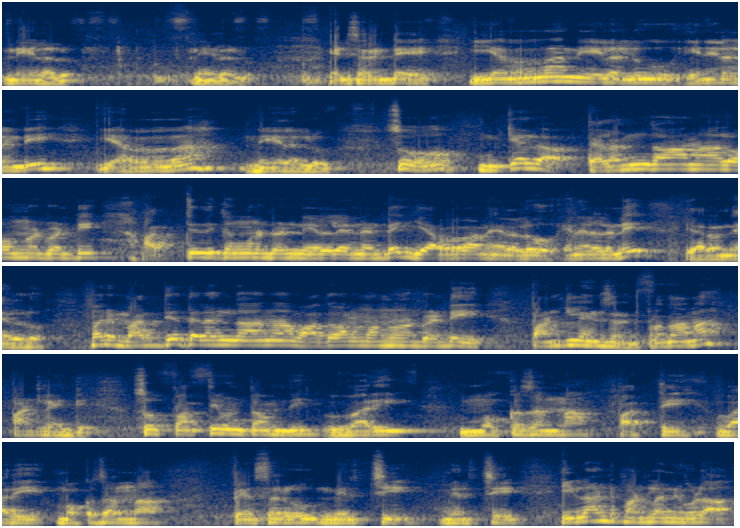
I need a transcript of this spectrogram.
నేలలు. నేలలు. ఏంటి సార్ అంటే ఎర్ర నేలలు. ఏ నేలలండి? ఎర్ర నేలలు. సో ముఖ్యంగా తెలంగాణలో ఉన్నటువంటి అత్యధికంగా ఉన్నటువంటి నేలలు ఏంటంటే ఎర్ర నేలలు. ఏ నేలలండి? ఎర్ర నేలలు. మరి మధ్య తెలంగాణ వాతావరణం ఉన్నటువంటి పంటలు ఏంటి సార్ అంటే ప్రధాన పంటలు ఏంటి? సో పత్తి ఉంటా ఉంది. వరి మొక్కజొన్న పత్తి వరి మొక్కజొన్న పెసరు మిర్చి మిర్చి ఇలాంటి పంటలన్నీ కూడా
